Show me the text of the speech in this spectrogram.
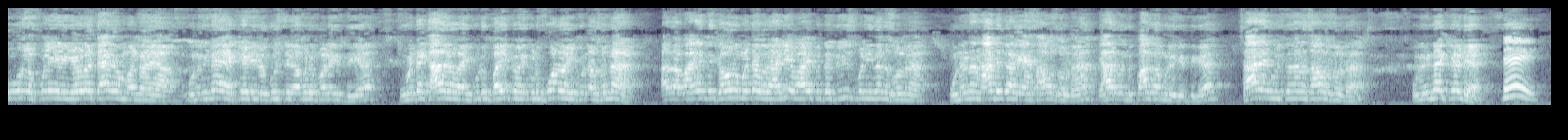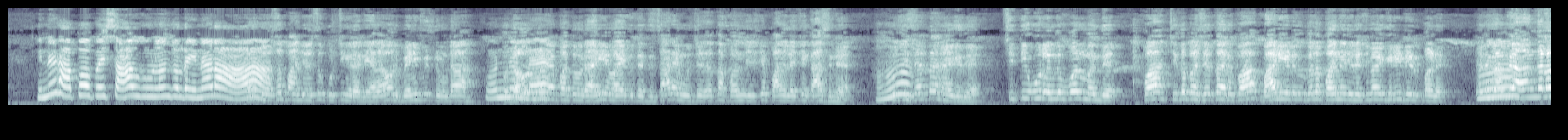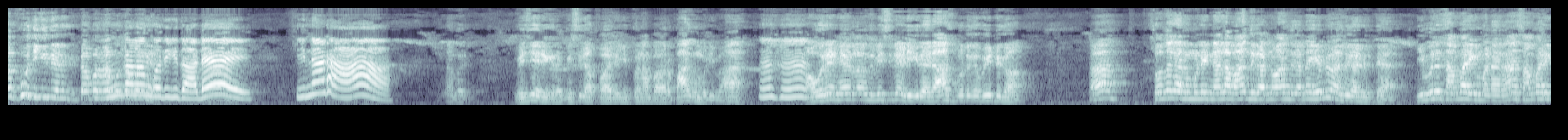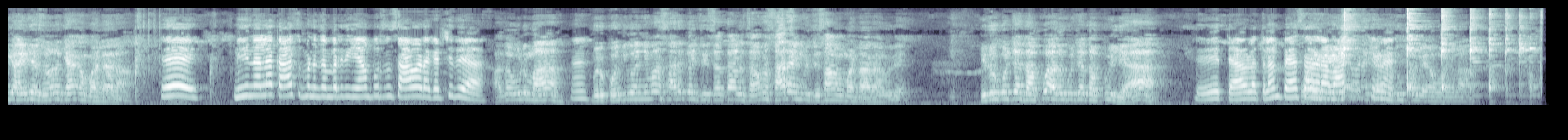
ஊர்ல பிள்ளைங்க எவ்வளவு தியாகம் பண்றாயா? உனக்கு என்ன கேடியில குஸ்து கம்மனு பண்ணிட்டு உன்கிட்ட கார் வாங்கி கொடு பைக் வாங்கி கொடு போன் வாங்கி கொடு நான் சொன்னேன். அதை வாங்கிட்டு கவர்மெண்ட் ஒரு அரிய வாய்ப்பு தந்து யூஸ் பண்ணி தானே சொல்றேன். உன்ன நாட்டுக்காக ஏன் சாவ சொல்றேன்? யாரும் வந்து பார்க்காம இருக்கிறதுக்கு? சாரை குடிச்சு தானே சாவ சொல்றேன். உனக்கு என்ன கேடு? என்னடா அப்பா போய் சாகுலாம் சொல்ற? என்னடா? பாஞ்சு வருஷம் குடிச்சிக்கிறாரு. ஏதாவது ஒரு பெனிஃபிட் உண்டா? இல்ல. கவர்மெண்ட் பார்த்து ஒரு அரிய வாய்ப்பு தந்து சாராயம் குடிச்சு செத்தா பதினஞ்சு லட்சம் பதினஞ்சு லட்சம் காசுன்னு. குடிச்சு செத்தா ஊர்ல இருந்து போன் வந்து பா சித்தப்பா செத்தா இருப்பா. பாடி எடுக்கக்குள்ள பதினஞ்சு லட்சம் ரூபாய் கிரீட் அப்படியே அங்கெல்லாம் குதிக்குது எனக்கு. அங்கெல்லாம் கொதிக்குதா? டேய் என்னடா? விஜய் இருக்கிற பிசில பாரு இப்ப நம்ம அவரை பார்க்க முடியுமா. அவரே நேர்ல வந்து விசில் அடிக்கிறாரு ஹாஸ்பிட்டலுக்கு வீட்டுக்கும். ஆ? சொந்தக்காரங்க முன்னாடி நல்லா வாழ்ந்து காட்டணும் வாழ்ந்து காட்டணும். எப்படி வாழ்ந்து காட்டுறது? இவரு சம்பாதிக்க மாட்டாரா? சம்பாதிக்க ஐடியா சொன்னாலும் கேட்க மாட்டாரா? டேய் நீ நல்லா காசு பண்ண சம்பாதிக்க என் புருஷன் சாவாடா கடிச்சது அத விடுமா? இவரு கொஞ்சம் கொஞ்சமா சரக்கு வச்சு சத்தாலும் சாம சாராயம் குடிச்சு சாக மாட்டாரா அவரு இது குடிச்சா தப்பு அது குடிச்சா தப்பு இல்லையா? டேய் தேவலத்தெல்லாம் பேசாதடா வாய் வச்சிருவேன்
